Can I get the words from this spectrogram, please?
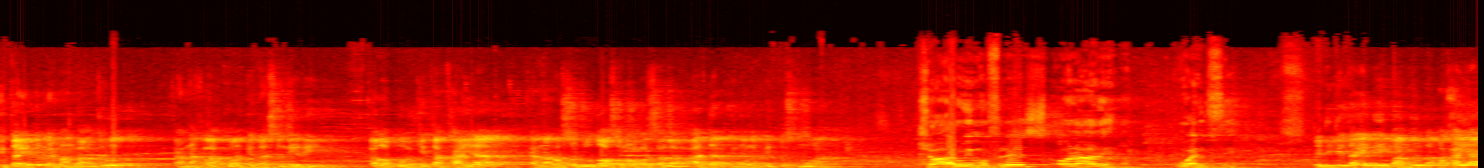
Kita itu memang bangkrut karena kelakuan kita sendiri. Kalaupun kita kaya karena Rasulullah SAW ada di dalam itu semua. So are we muflis or are we wealthy? Jadi kita ini bangkrut apa kaya?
